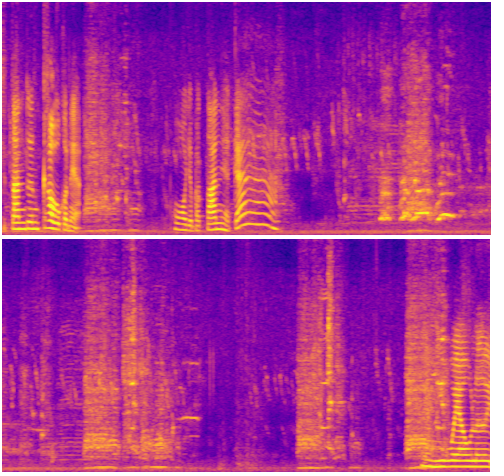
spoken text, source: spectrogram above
จะตันเดือนเก้าก่อนเนี่ย ออย่าบัตันเนี่ยก้าไม่มีแววเลย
